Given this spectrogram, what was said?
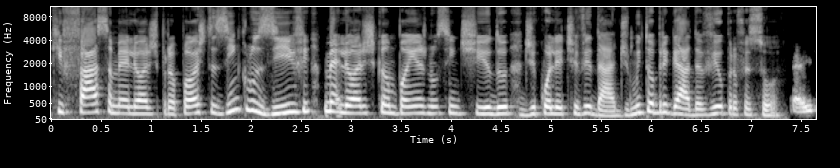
que faça melhores propostas, inclusive melhores campanhas no sentido de coletividade. Muito obrigada, viu, professor? É isso isso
